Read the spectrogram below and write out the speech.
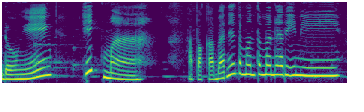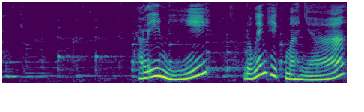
dongeng hikmah. Apa kabarnya teman-teman hari ini? Kali ini dongeng hikmahnya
